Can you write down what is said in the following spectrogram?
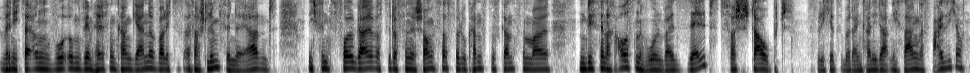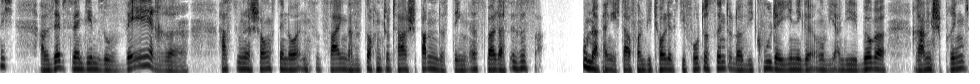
wenn ich da irgendwo irgendwem helfen kann, gerne, weil ich das einfach schlimm finde, ja. Und ich finde es voll geil, was du da für eine Chance hast, weil du kannst das Ganze mal ein bisschen nach außen holen, weil selbst verstaubt, das will ich jetzt über deinen Kandidaten nicht sagen, das weiß ich auch nicht, aber selbst wenn dem so wäre, hast du eine Chance, den Leuten zu zeigen, dass es doch ein total spannendes Ding ist, weil das ist es unabhängig davon, wie toll jetzt die Fotos sind oder wie cool derjenige irgendwie an die Bürger ranspringt.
